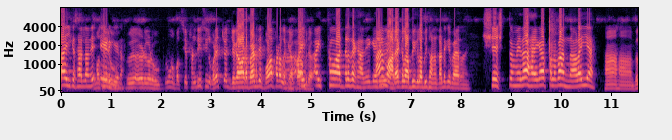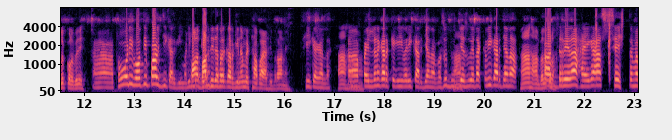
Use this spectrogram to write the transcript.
2.5 ਸਾਲਾਂ ਦੇ ਏੜ ਗੇੜ। ਏੜਗੜ ਹੋ ਹੁਣ ਬੱਸੇ ਠੰਡੀ ਸੀਲ ਬੜੇ ਜਗਾੜ ਬੈਠਦੇ ਬੜਾ ਫੜਾ ਲੱਗਿਆ ਭਰਾ ਮੇਰਾ। ਇੱਥੋਂ ਆਰਡਰ ਦਿਖਾ ਦੇ ਆ ਗੈਰੀ ਮਾਰਿਆ ਗੁਲਾਬੀ ਗੁਲਾਬੀ ਥਾਂ ਕੱਢ ਕੇ ਬੈਠ ਰਹੇ। ਸਿਸਟਮ ਇਹਦਾ ਹੈਗਾ ਪਹਿਲਵਾਨਾਂ ਵਾਲਾ ਹੀ ਆ। ਹਾਂ ਹਾਂ ਬਿਲਕੁਲ ਵੀਰੇ। ਆ ਥੋੜੀ ਬਹੁਤੀ ਭਲਜੀ ਕਰ ਗਈ ਮੜੀ ਬਾਦੀ ਤਾਂ ਫਿਰ ਕਰ ਗਈ ਨਾ ਮਿੱਠਾ ਪਾਇਆ ਸੀ ਭਰਾ ਨੇ। ਠੀਕ ਹੈ ਗੱਲ ਹਾਂ ਹਾਂ ਹਾਂ ਪਹਿਲਣ ਕਰਕੇ ਕਈ ਵਾਰੀ ਕਰ ਜਾਂਦਾ ਪਸ਼ੂ ਦੂਜੇ ਸੂਏ ਤੱਕ ਵੀ ਕਰ ਜਾਂਦਾ। ਹਾਂ ਹਾਂ ਬਿਲਕੁਲ। ਆਰਡਰ ਇਹਦਾ ਹੈਗਾ ਸਿਸਟਮ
